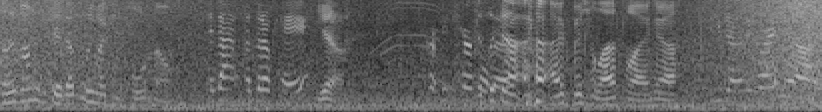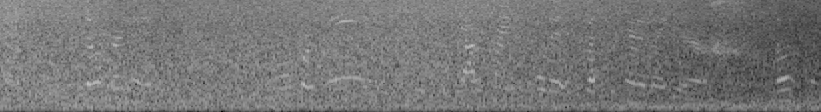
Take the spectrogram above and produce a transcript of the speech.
So as long as okay, that's only I can hold him. Is that, is that okay? Yeah. Be careful It's okay. though. I, I fished last one. Yeah. You've done it before? Yeah. Don't hurt it. Oh, poor thing. Yeah, I was trying to hold it as best you can and like. Oh, okay, okay.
